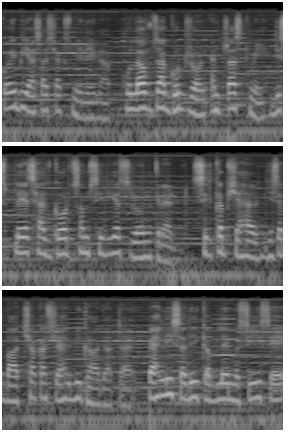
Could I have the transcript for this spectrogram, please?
कोई भी ऐसा शख्स मिलेगा। Who loves a good ruin and trust me this place has got some serious ruin cred Sirkap शहर, जिसे बादशाह का शहर भी कहा जाता है। पहली सदी कबल मसीह से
